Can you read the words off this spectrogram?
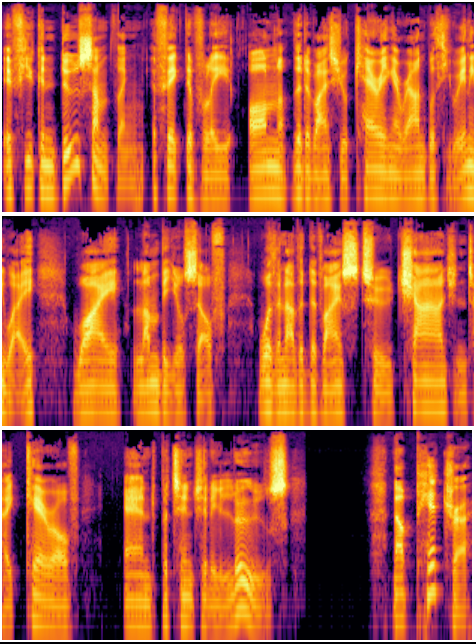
if you can do something effectively on the device you're carrying around with you anyway, why lumber yourself with another device to charge and take care of and potentially lose? Now, Petra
